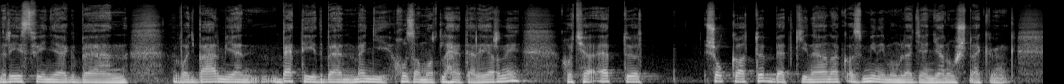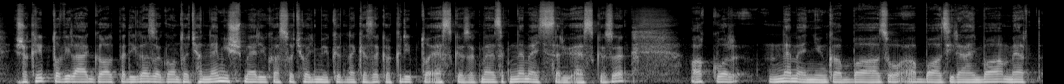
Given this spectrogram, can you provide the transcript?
részvényekben, vagy bármilyen betétben mennyi hozamot lehet elérni, hogyha ettől sokkal többet kínálnak, az minimum legyen gyanús nekünk. És a kriptovilággal pedig az a gond, hogy ha nem ismerjük azt, hogy hogy működnek ezek a kriptoeszközök, mert ezek nem egyszerű eszközök, akkor ne menjünk abba az, abba az irányba, mert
